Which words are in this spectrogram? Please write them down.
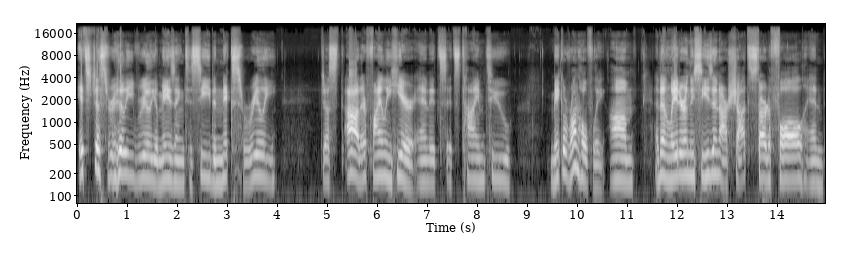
it's just really, really amazing to see the Knicks really just ah, they're finally here, and it's it's time to make a run. Hopefully, um, and then later in the season, our shots start to fall and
